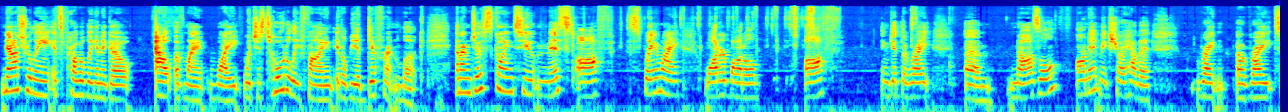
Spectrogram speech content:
naturally it's probably going to go out of my white, which is totally fine. It'll be a different look. And I'm just going to mist off, spray my water bottle off and get the right um, nozzle on it. Make sure I have a right, a right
